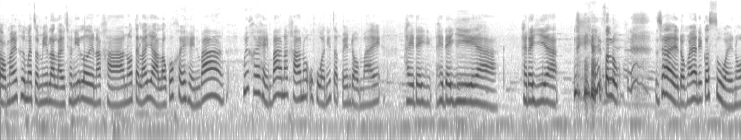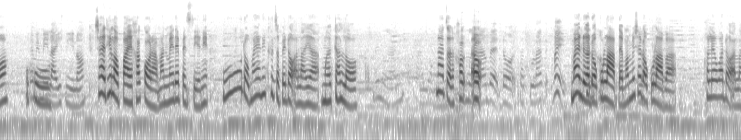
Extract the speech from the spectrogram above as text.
ดอกไม้คือมันจะมีหลายๆชนิดเลยนะคะเนาะแต่ละอย่างเราก็เคยเห็นบ้าง ไม่เคยเห็นบ้างนะคะเนาะโอ้โหอันนี่จะเป็นดอกไม้ไฮเดไฮเดเยียไฮเดเยียนี่ไงสรุป ใช่ดอกไม้อันนี้ก็สวยเนาะโอ้โหมันมีหลายสีเนาะใช่ที่เราไปค่ะก่อนอะมันไม่ได้เป็นสีนี้อู้ดอกไม้อันนี้คือจะเป็นดอกอะไรอะเหมือนกันเหรอไม่เหมือนน่าจะเขาเหมืเอาอนแบบดอกซากุระแต่ไม่ไม่เหลือดอกกุหลาบแต่มันไม่ใช่ดอกกุหลาบอะ เขาเรียกว่าดอกอะไร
